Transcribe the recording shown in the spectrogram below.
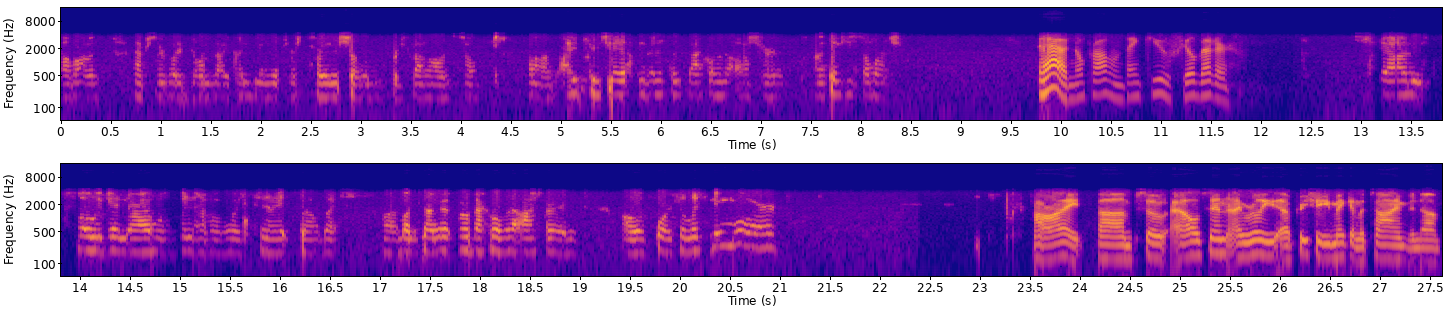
Um, I was actually really bummed that I couldn't be in the first part of the show when we first got on. So, um, I appreciate it. I'm going to send back on to Oscar. Uh, thank you so much. Yeah, no problem. Thank you. Feel better. Yeah, I'm slowly getting there. I almost didn't have a voice tonight, so but um, I'm going to go back over to Oscar and I'll look forward to listening more. All right. Um, so, Allison, I really appreciate you making the time and um,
